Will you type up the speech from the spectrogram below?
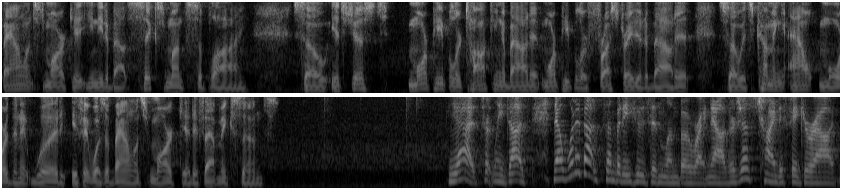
balanced market, you need about six months supply. So it's just more people are talking about it, more people are frustrated about it. So it's coming out more than it would if it was a balanced market, if that makes sense. Yeah, it certainly does. Now, what about somebody who's in limbo right now? They're just trying to figure out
